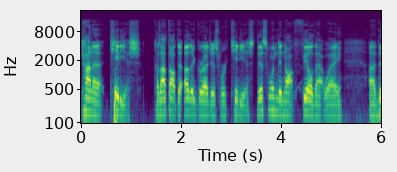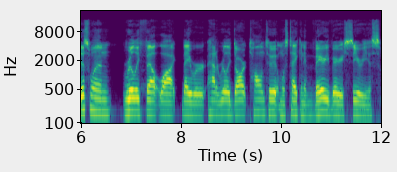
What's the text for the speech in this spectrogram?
kind of kiddish Because I thought the other grudges were kiddish. This one did not feel that way. Uh, this one really felt like they were had a really dark tone to it and was taking it very, very serious.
